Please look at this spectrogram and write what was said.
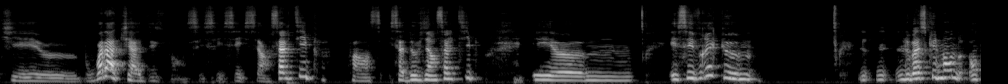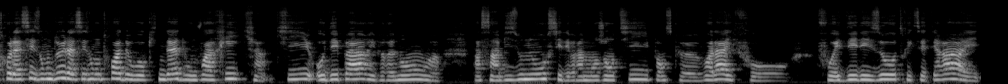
qui est bon voilà, qui a des, c'est un sale type. Enfin ça devient un sale type. Et et c'est vrai que le basculement entre la saison 2 et la saison 3 de Walking Dead, où on voit Rick, qui au départ est vraiment, enfin c'est un bisounours, il est vraiment gentil, il pense que voilà, il faut, aider les autres, etc.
